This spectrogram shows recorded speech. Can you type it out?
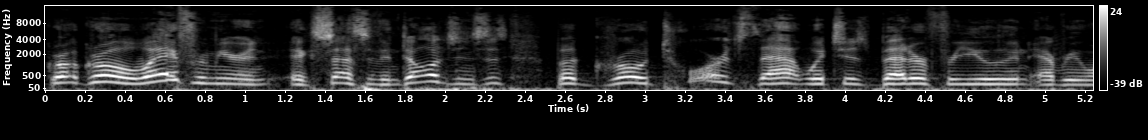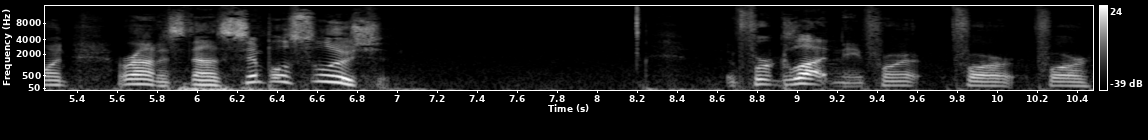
Grow, grow away from your excessive indulgences, but grow towards that which is better for you and everyone around us. Now, a simple solution for gluttony, for for for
